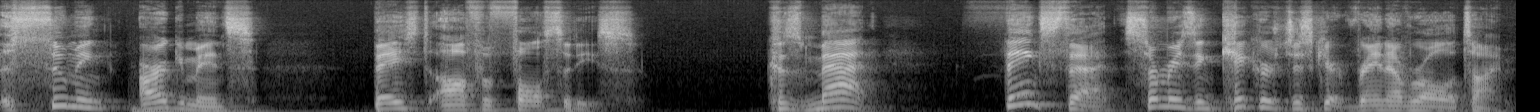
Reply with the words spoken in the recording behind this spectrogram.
assuming arguments based off of falsities. Because Matt thinks that for some reason kickers just get ran over all the time.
